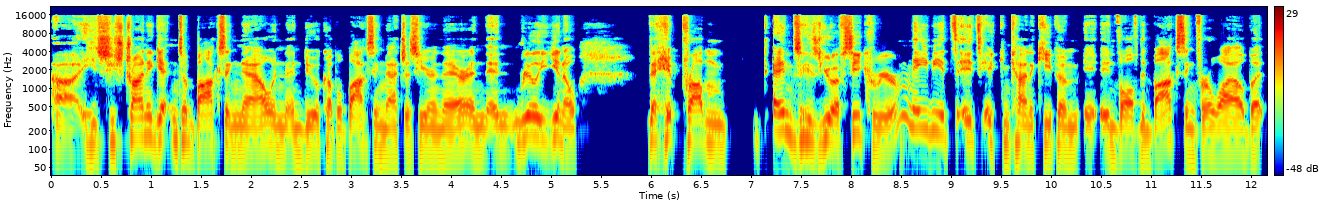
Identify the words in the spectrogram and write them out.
Uh, he's he's trying to get into boxing now and, and do a couple boxing matches here and there and and really you know the hip problem ends his UFC career. Maybe it's, it's it can kind of keep him involved in boxing for a while, but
